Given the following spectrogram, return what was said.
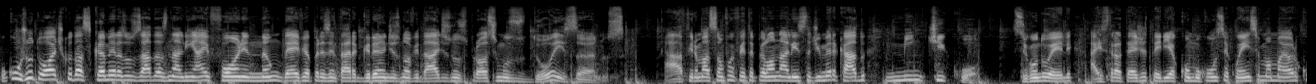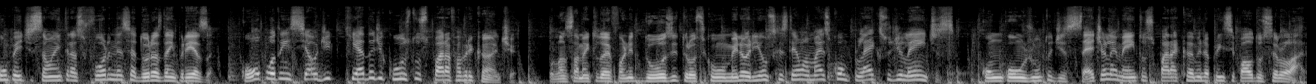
O conjunto ótico das câmeras usadas na linha iPhone não deve apresentar grandes novidades nos próximos dois anos. A afirmação foi feita pelo analista de mercado Mintico. Segundo ele, a estratégia teria como consequência uma maior competição entre as fornecedoras da empresa, com o potencial de queda de custos para a fabricante. O lançamento do iPhone 12 trouxe como melhoria um sistema mais complexo de lentes, com um conjunto de sete elementos para a câmera principal do celular.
